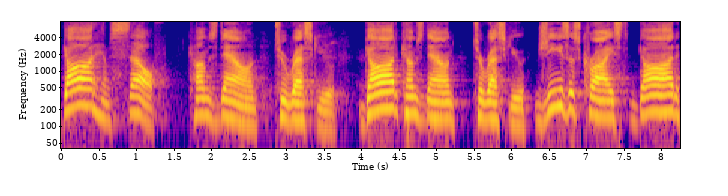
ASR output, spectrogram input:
God Himself comes down to rescue. God comes down to rescue. Jesus Christ, God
